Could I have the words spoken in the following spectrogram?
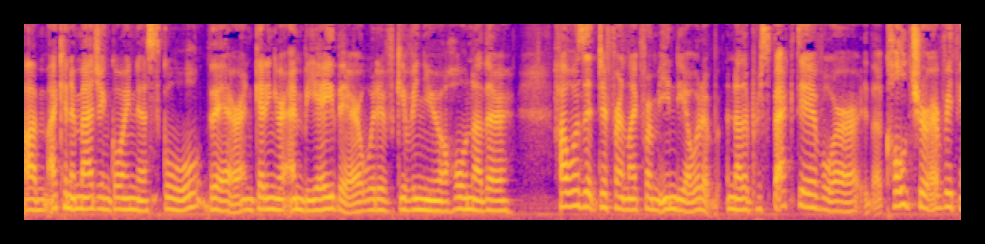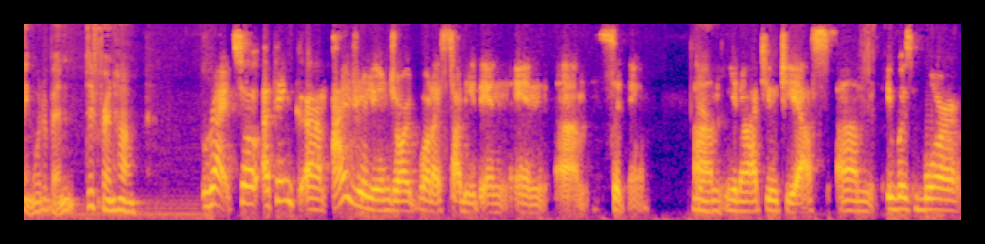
um, I can imagine going to school there and getting your MBA there would have given you a whole nother. How was it different, like from India? Would it, another perspective or the culture, everything would have been different, huh? Right. So I think um, I really enjoyed what I studied in in um, Sydney yeah. um, you know, at UTS. Um, it was more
